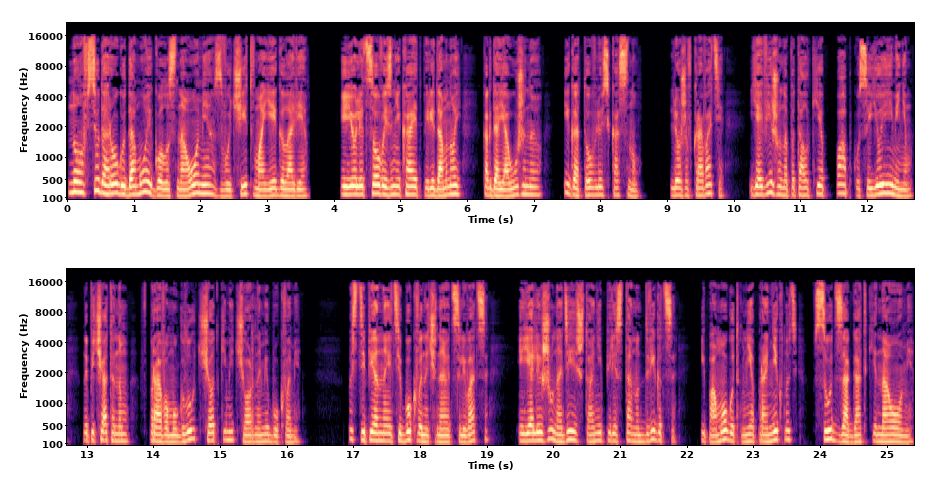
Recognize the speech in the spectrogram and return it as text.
Но всю дорогу домой голос Наоми звучит в моей голове. Ее лицо возникает передо мной, когда я ужинаю и готовлюсь ко сну. Лежа в кровати, я вижу на потолке папку с ее именем, напечатанным в правом углу четкими черными буквами. Постепенно эти буквы начинают сливаться, и я лежу, надеясь, что они перестанут двигаться и помогут мне проникнуть в суть загадки Наоми.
